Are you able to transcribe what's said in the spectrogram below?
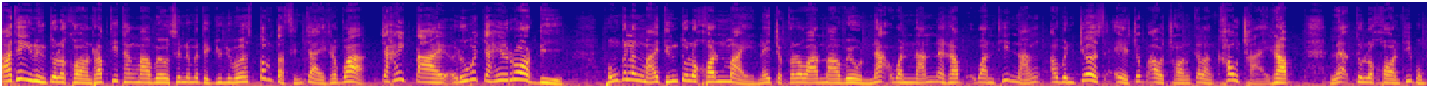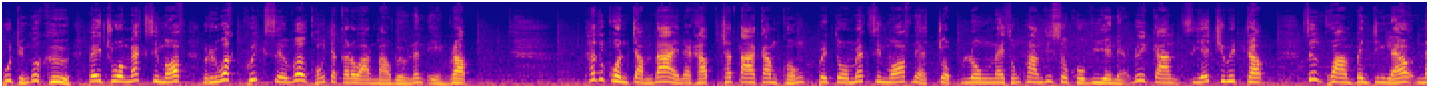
มาที่อีกหนึ่งตัวละครครับที่ทาง Marvel Cinematic Universe ต้องตัดสินใจครับว่าจะให้ตายหรือว่าจะให้รอดดี ผมกำลังหมายถึงตัวละครใหม่ในจักรวาล Marvel ณวันนั้นนะครับ วันที่หนัง Avengers Age of Ultron กำลังเข้าฉายครับ และตัวละครที่ผมพูดถึงก็คือ Pedro Maximoff หรือว่า Quicksilver ของจักรวาล Marvel นั่นเองครับถ้าทุกคนจำได้นะครับ ชะตากรรมของปริโตแม็กซิมอฟเนี่ยจบลงในสงครามที่โซโคเวียเนี่ยด้วยการเสียชีวิตครับ ซึ่งความเป็นจริงแล้วณ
